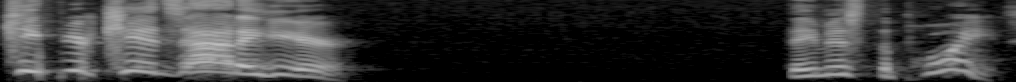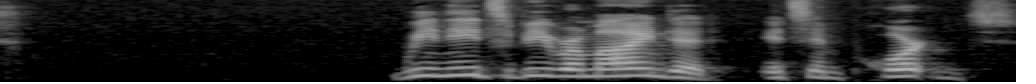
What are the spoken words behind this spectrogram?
Keep your kids out of here. They missed the point. We need to be reminded it's important.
